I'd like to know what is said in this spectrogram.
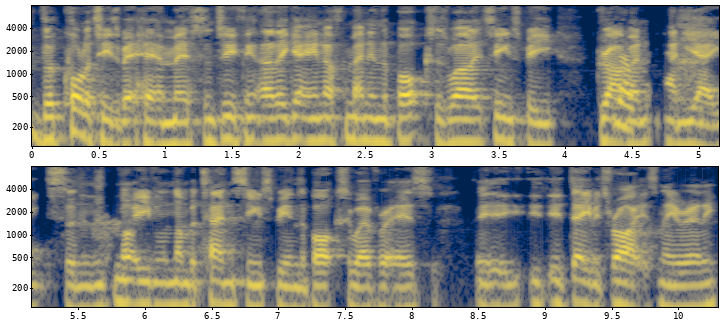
the quality is a bit hit and miss. And do you think are they getting enough men in the box as well? It seems to be Grabban no. and Yates, and not even number 10 seems to be in the box, whoever it is. It, it, David's right, isn't he, really?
